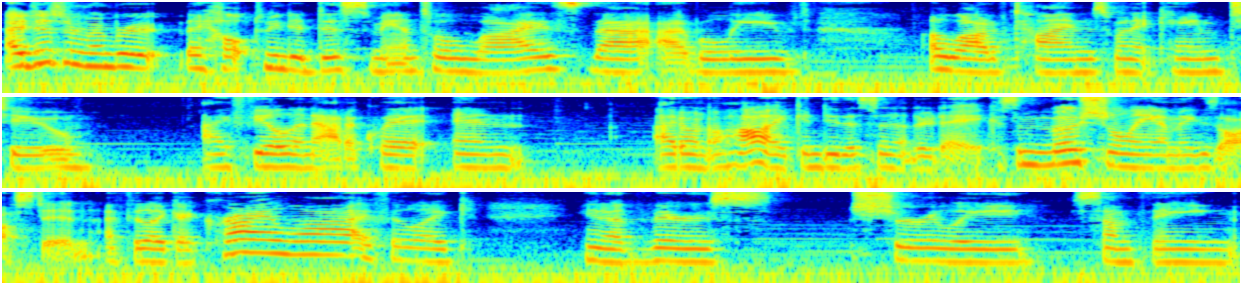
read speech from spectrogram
I just remember they helped me to dismantle lies that I believed a lot of times when it came to I feel inadequate and I don't know how I can do this another day because emotionally I'm exhausted. I feel like I cry a lot. I feel like, you know, there's surely something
